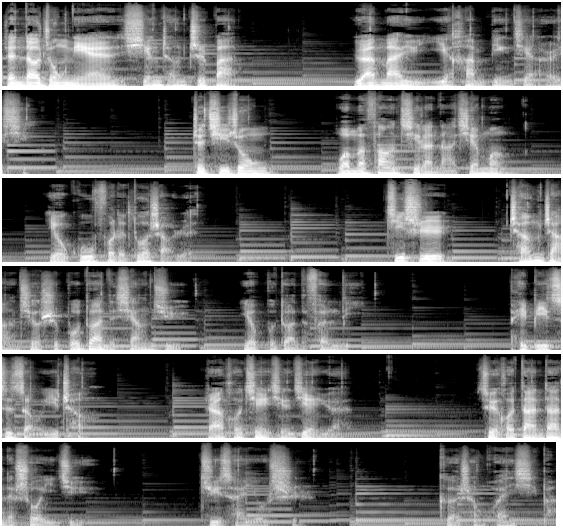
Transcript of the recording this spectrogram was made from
人到中年，行程至半，圆满与遗憾并肩而行。这其中，我们放弃了哪些梦？又辜负了多少人？其实，成长就是不断的相聚，又不断的分离，陪彼此走一程，然后渐行渐远，最后淡淡的说一句：“聚散有时，各生欢喜吧。”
